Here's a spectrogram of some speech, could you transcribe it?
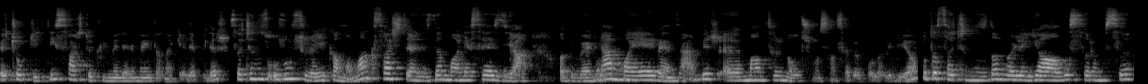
ve çok ciddi saç dökülmeleri meydana gelebilir. Saçınızı uzun süre yıkamamak saç derinizde malesezya adı verilen mayaya benzer bir e, mantarın oluşmasına sebep olabiliyor. Bu da saçınızda böyle yağlı, sarımsı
